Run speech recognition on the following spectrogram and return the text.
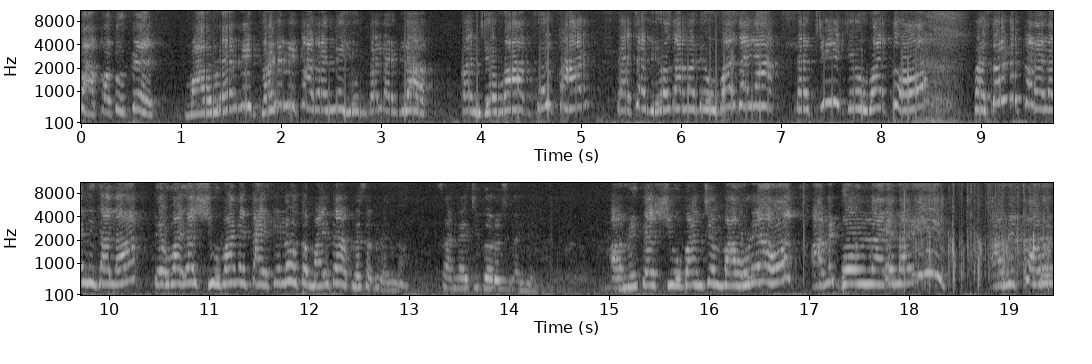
ताकद होते. मावळ्यांनी गडनिकारांनी युद्ध लढला. पण जेव्हा अफजल खान त्याच्या विरोधामध्ये उभा झाला त्याची जेव्हा तो फसवणूक करायला निघाला त्या शिवबाने काय केलं होतं माहीत आहे आपल्या सगळ्यांना? सांगायची गरज नाहीये. आम्ही त्या शिवबांचे मावळे आहोत. आम्ही बोलणारे नाही. आम्ही करून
